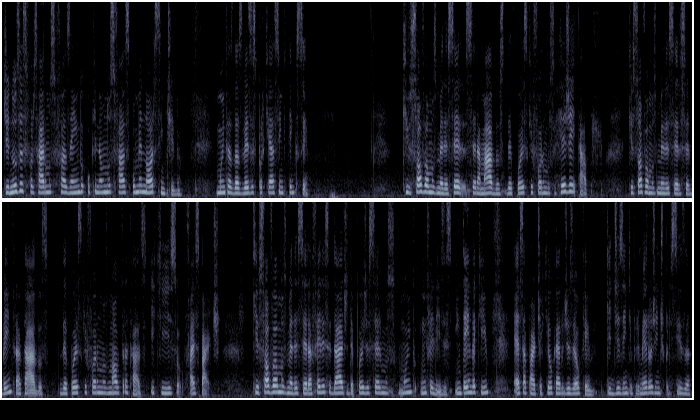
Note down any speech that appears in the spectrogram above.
de nos esforçarmos fazendo o que não nos faz o menor sentido. Muitas das vezes porque é assim que tem que ser. Que só vamos merecer ser amados depois que formos rejeitados. Que só vamos merecer ser bem tratados depois que formos maltratados e que isso faz parte que só vamos merecer a felicidade depois de sermos muito infelizes. Entenda que essa parte aqui eu quero dizer o quê? Que dizem que primeiro a gente precisa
